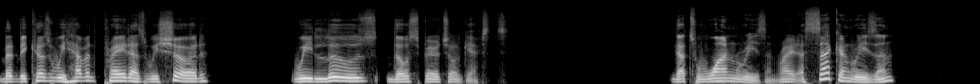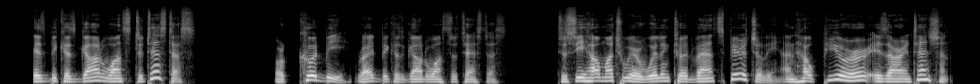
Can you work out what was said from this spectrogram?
But because we haven't prayed as we should, we lose those spiritual gifts. That's one reason, right? A second reason is because God wants to test us. Or could be, right? Because God wants to test us to see how much we are willing to advance spiritually and how pure is our intention.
